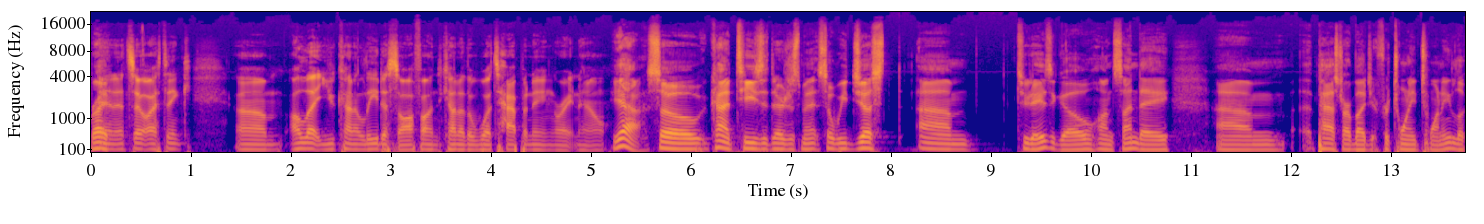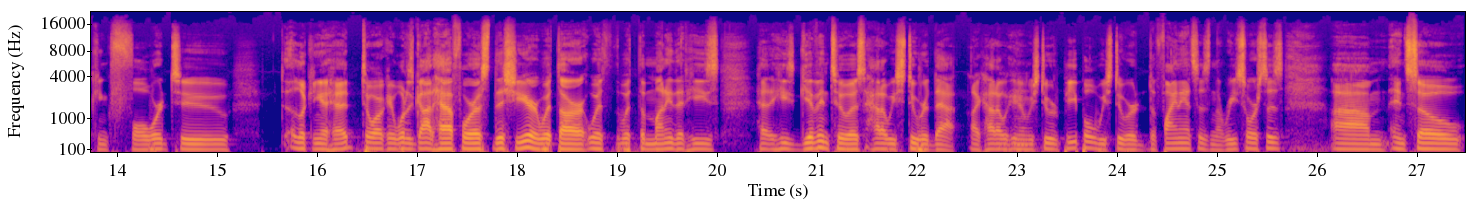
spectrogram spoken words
Right. and, and so i think um, i'll let you kind of lead us off on kind of the what's happening right now Yeah. So kind of tease it there just a minute. So we just um, two days ago on Sunday um, passed our budget for 2020, looking forward to looking ahead to okay, what does God have for us this year with our with with the money that He's He's given to us? How do we steward that? Like how do we, you know Mhm. we steward people, we steward the finances and the resources, um, and so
